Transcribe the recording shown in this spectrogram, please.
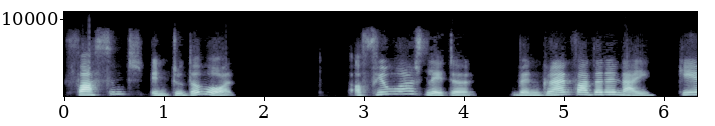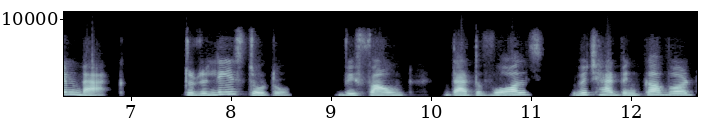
fastened into the wall. A few hours later, when grandfather and I came back to release Toto, we found that the walls, which had been covered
